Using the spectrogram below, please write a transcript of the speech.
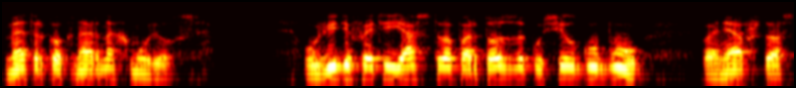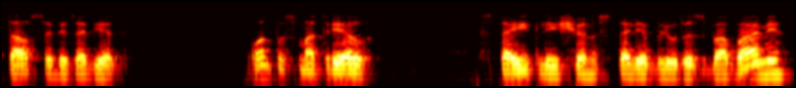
мэтр Кокнар нахмурился. Увидев эти яства, Портос закусил губу, поняв, что остался без обеда. Он посмотрел, стоит ли еще на столе блюдо с бобами,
